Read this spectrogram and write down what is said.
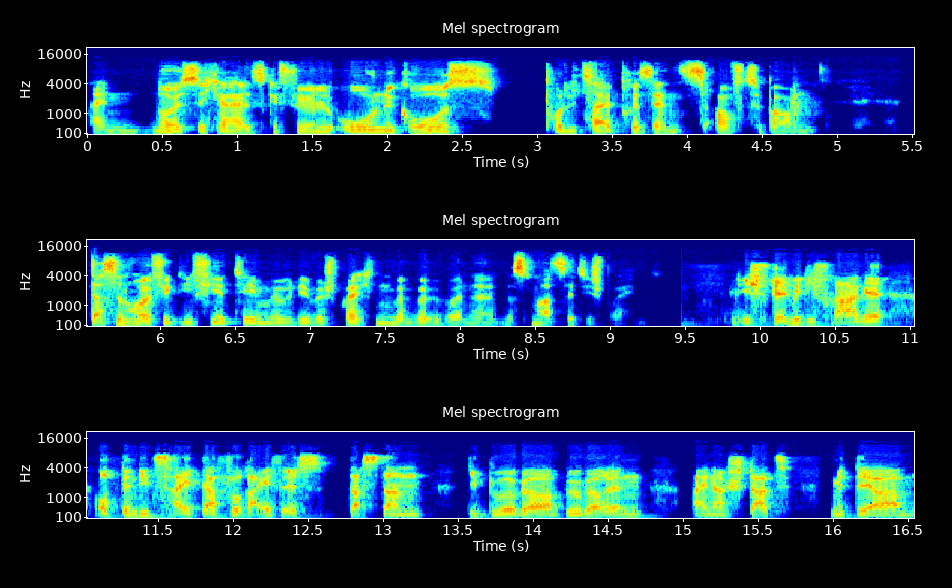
ein neues Sicherheitsgefühl, ohne groß Polizeipräsenz aufzubauen. Das sind häufig die vier Themen, über die wir sprechen, wenn wir über eine, eine Smart City sprechen. Ich stelle mir die Frage, ob denn die Zeit dafür reif ist, dass dann die Bürger, Bürgerinnen einer Stadt mit der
